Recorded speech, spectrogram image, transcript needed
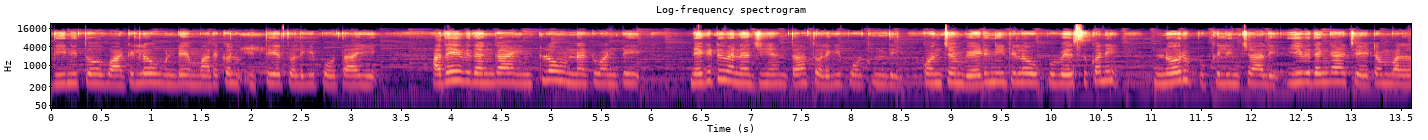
దీనితో వాటిలో ఉండే మరకలు ఇట్టే తొలగిపోతాయి. అదేవిధంగా ఇంట్లో ఉన్నటువంటి నెగిటివ్ ఎనర్జీ అంతా తొలగిపోతుంది. కొంచెం వేడి నీటిలో ఉప్పు వేసుకొని నోరు పుక్కిలించాలి. ఈ విధంగా చేయటం వల్ల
